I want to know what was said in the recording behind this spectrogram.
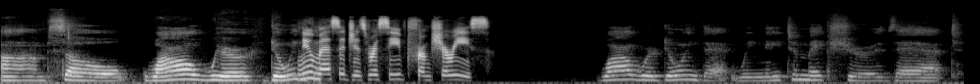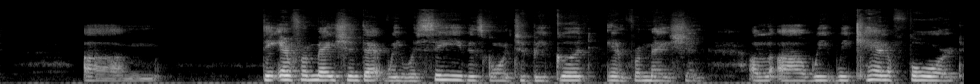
Um, so while we're doing New that, messages received from Charisse. while we're doing that, we need to make sure that um, the information that we receive is going to be good information. Uh, we we can't afford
